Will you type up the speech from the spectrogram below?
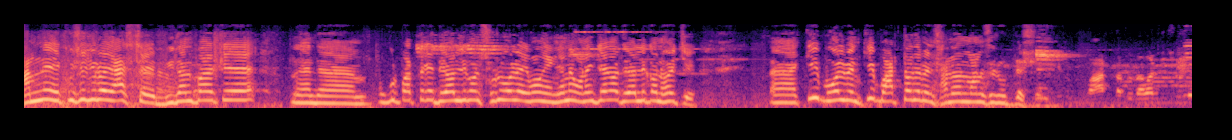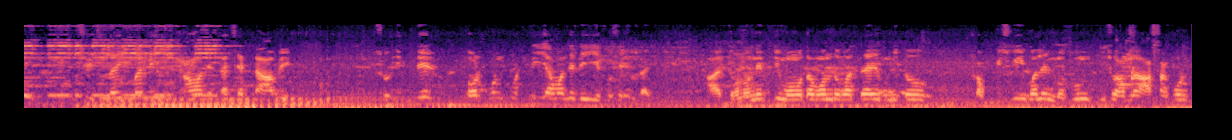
সামনে একুশে জুলাই আসছে। বিধান পার্কে পুকুর পাড় থেকে দেওয়াল লিখন শুরু হলো এবং এখানে অনেক জায়গায় দেওয়াল লিখন হয়েছে। কি বলবেন, কি বার্তা দেবেন সাধারণ মানুষের উদ্দেশ্যে? বার্তা তো দেওয়ার কিছু নেই। একুশে জুলাই মানে আমাদের কাছে একটা আবেগ। শহীদদের তর্পণ করতেই আমাদের এই একুশে জুলাই। আর জননেত্রী মমতা বন্দ্যোপাধ্যায়, উনি তো সব কিছুই বলেন নতুন কিছু আমরা আশা করব।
